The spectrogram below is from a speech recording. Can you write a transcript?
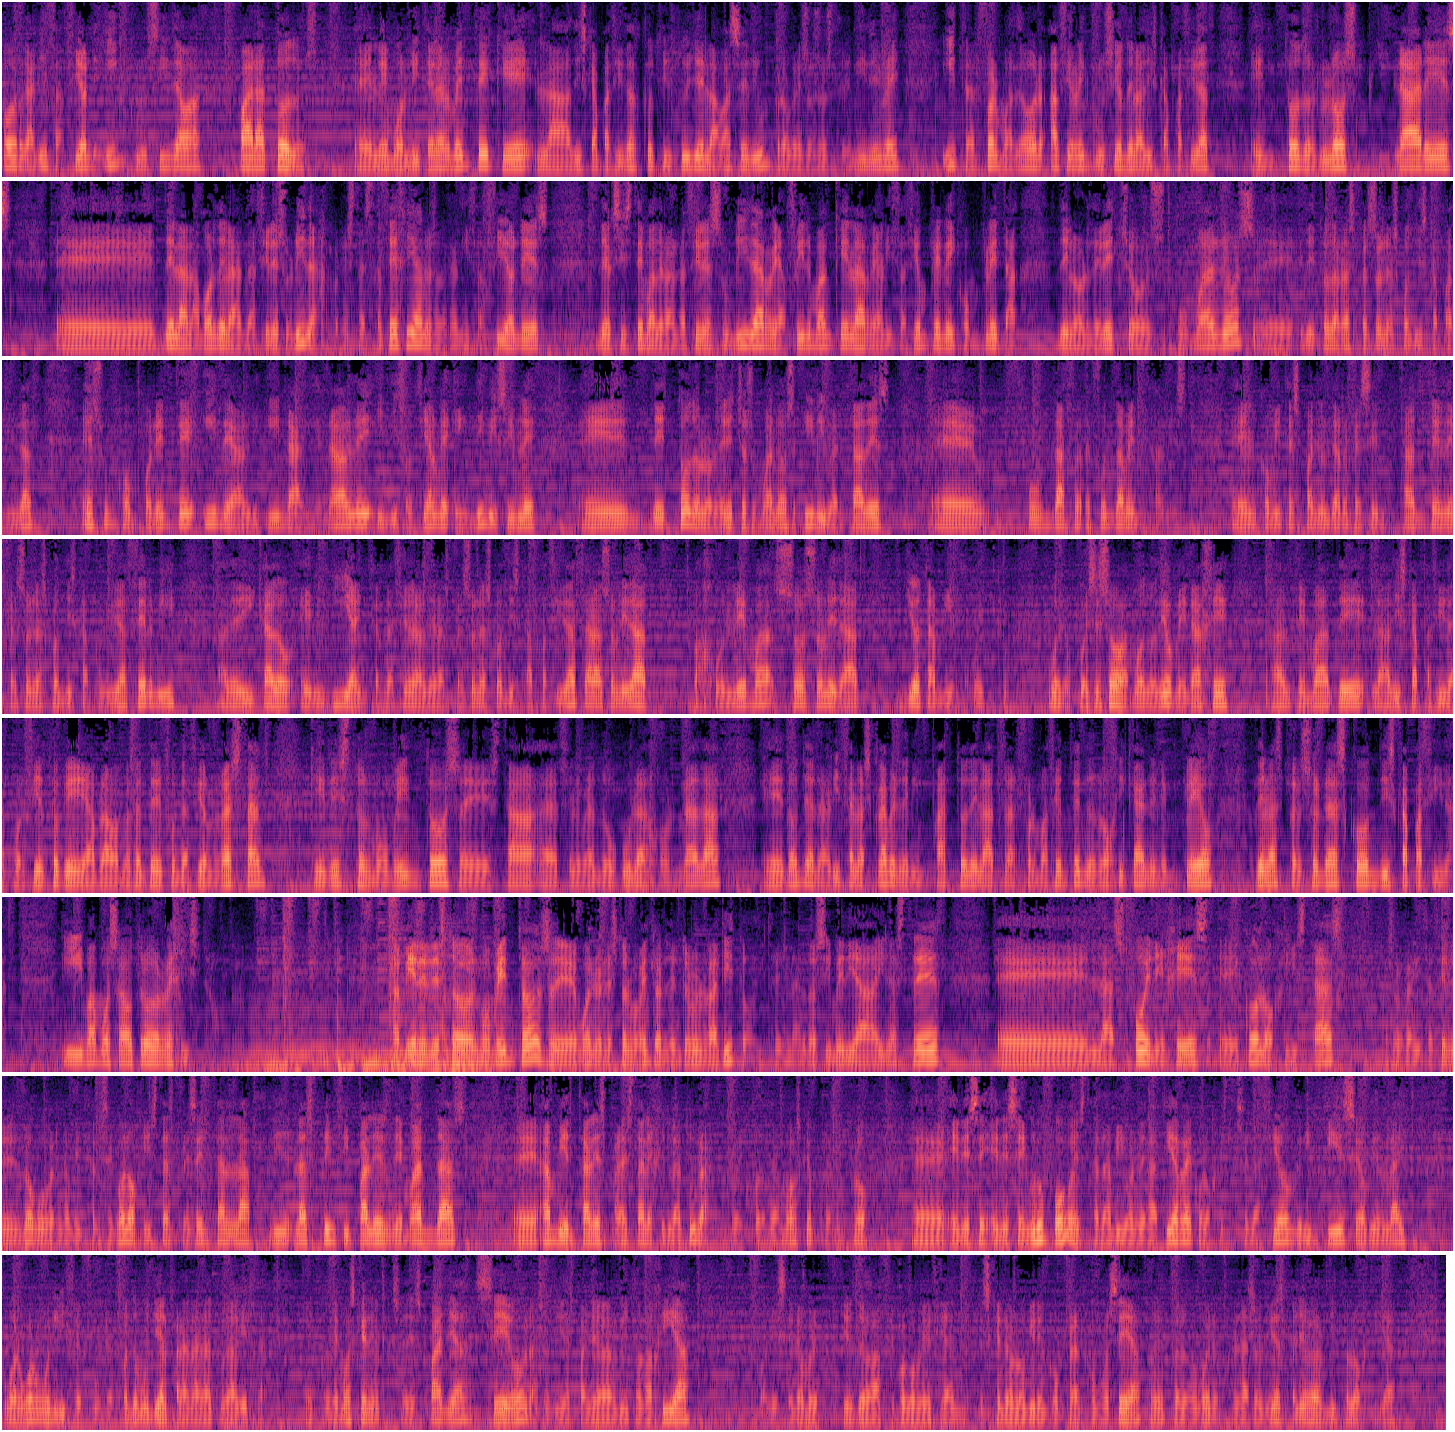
organización inclusiva para todos. Eh, leemos literalmente que la discapacidad constituye la base de un progreso sostenible y transformador hacia la inclusión de la discapacidad en todos los pilares eh, de la labor de las Naciones Unidas. Con esta estrategia, las organizaciones del sistema de las Naciones Unidas reafirman que la realización plena y completa de los derechos humanos eh, de todas las personas con discapacidad es un componente inalienable, indisociable e indivisible eh, de todos los derechos humanos y libertades fundamentales. El Comité Español de Representantes de Personas con Discapacidad, CERMI, ha dedicado el Día Internacional de las Personas con Discapacidad a la soledad, bajo el lema So Soledad, yo también cuento. Bueno, pues eso a modo de homenaje al tema de la discapacidad. Por cierto, que hablábamos antes de Fundación Rastans, que en estos momentos eh, está eh, celebrando una jornada eh, donde analiza las claves del impacto de la transformación tecnológica en el empleo de las personas con discapacidad. Y vamos a otro registro. También en estos momentos, bueno, en estos momentos, dentro de un ratito, entre las dos y media y las tres, eh, las ONGs ecologistas, las organizaciones no gubernamentales ecologistas, presentan las principales demandas eh, ambientales para esta legislatura. Recordemos que, por ejemplo, eh, en, ese, en ese grupo están Amigos de la Tierra, Ecologistas en Acción, Greenpeace, SEO Life o el World Wildlife Fund, el Fondo Mundial para la Naturaleza. Recordemos que en el caso de España, SEO, la Sociedad Española de Ornitología, por ese nombre, por cierto, hace poco me decían, es que no lo quieren comprar como sea, ¿eh? pero bueno, la Sociedad Española de Ornitología,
